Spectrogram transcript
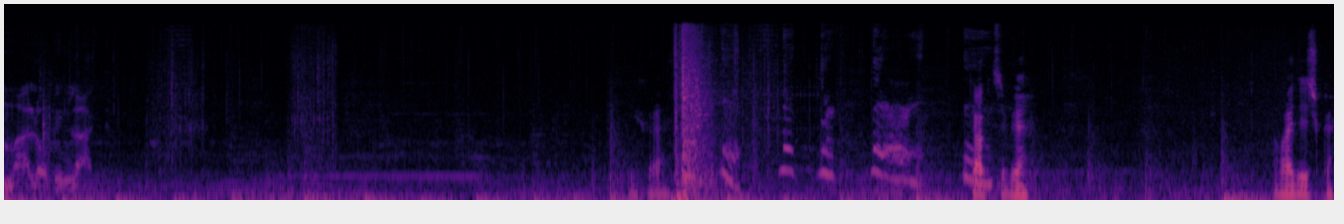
Malo bin lak. Тихо. Как тебе? Водичка.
